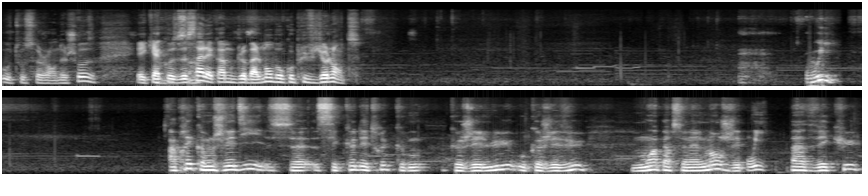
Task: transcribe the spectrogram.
ou, ou, tout ce genre de choses, et qu'à cause de ça, elle est quand même globalement beaucoup plus violente. Oui. Après, comme je l'ai dit, c'est que des trucs que, j'ai lus ou que j'ai vus. Moi, personnellement, j'ai oui. pas vécu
